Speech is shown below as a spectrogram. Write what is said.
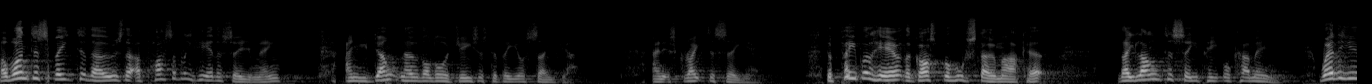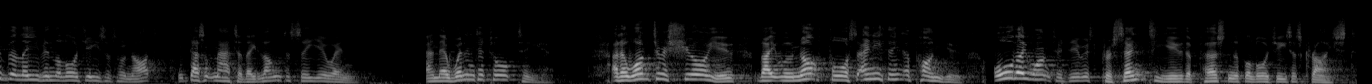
I want to speak to those that are possibly here this evening and you don't know the Lord Jesus to be your Saviour. And it's great to see you. The people here at the Gospel Hall Stowmarket, they long to see people come in. Whether you believe in the Lord Jesus or not, it doesn't matter. They long to see you in. And they're willing to talk to you. And I want to assure you they will not force anything upon you. All they want to do is present to you the person of the Lord Jesus Christ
